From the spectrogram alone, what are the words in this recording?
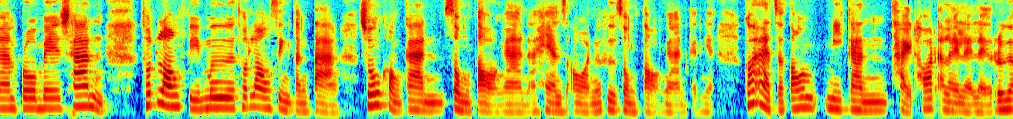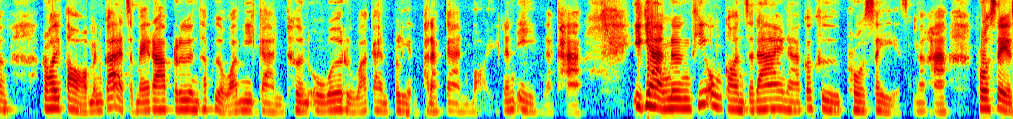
งาน probation ทดลองฝีมือทดลองสิ่งต่างๆ ช่วงของการส่งต่องานนะ hands on ก็คือส่งต่องานกันเนี่ยก็อาจจะต้องมีการถ่ายทอดอะไรหลาย ๆ เรื่อง รอยต่อมันก็อาจจะไม่ราบรื่น ถ้าเผื่อว่ามีการ turn over หรือว่าการเปลี่ยนพนักงานบ่อยนั่นเองนะคะ อีกอย่างหนึ่งที่องค์กรจะได้นะก็คือ process นะคะ process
